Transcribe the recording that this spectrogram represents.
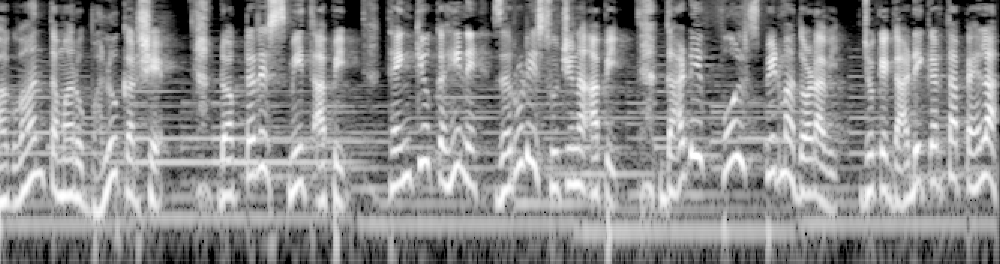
ભગવાન તમારું ભલું કરશે. ડોક્ટરે સ્મિત આપી. થેન્ક યુ કહીને જરૂરી સૂચના આપી. ગાડી ફૂલ સ્પીડમાં દોડાવી. જો કે ગાડી કરતા પહેલા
